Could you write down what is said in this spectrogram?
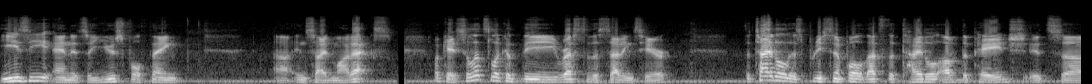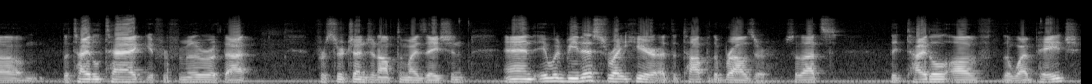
easy and it's a useful thing uh, inside MODX okay so let's look at the rest of the settings here the title is pretty simple. That's the title of the page. It's um, the title tag if you're familiar with that for search engine optimization. And it would be this right here at the top of the browser. So that's the title of the web page.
